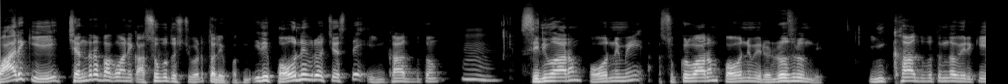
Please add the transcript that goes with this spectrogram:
వారికి చంద్ర భగవానికి అశుభ దృష్టి కూడా తొలగిపోతుంది. ఇది పౌర్ణమి రోజు చేస్తే ఇంకా అద్భుతం. శనివారం పౌర్ణమి శుక్రవారం పౌర్ణమి రెండు రోజులు ఉంది ఇంకా అద్భుతంగా వీరికి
